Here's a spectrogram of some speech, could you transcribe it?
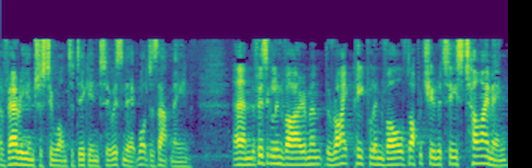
a very interesting one to dig into, isn't it? What does that mean? um, the physical environment, the right people involved, opportunities, timing,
